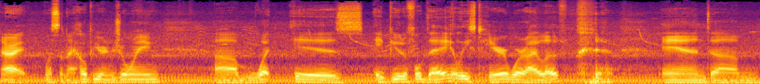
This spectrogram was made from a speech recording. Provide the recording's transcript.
All right, listen, I hope you're enjoying um, what is a beautiful day, at least here where I live. and um,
